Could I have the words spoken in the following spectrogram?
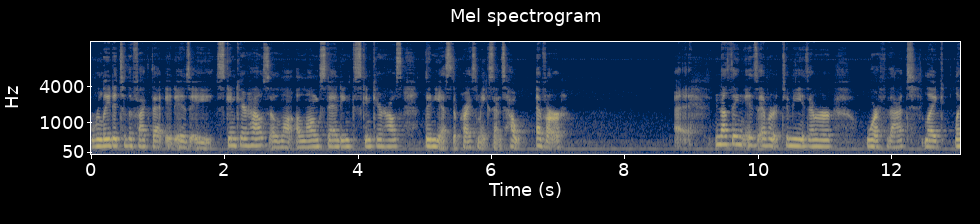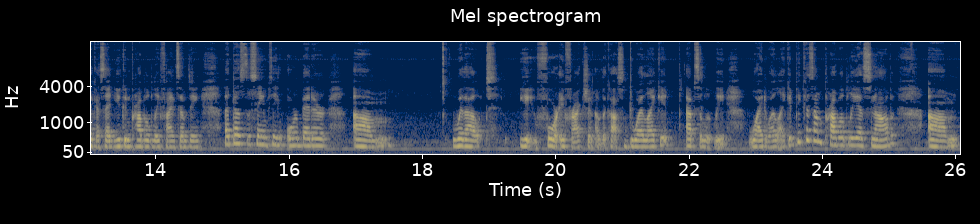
relate it to the fact that it is a skincare house, a, lo a long-standing skincare house, then yes, the price makes sense. However, uh, nothing is ever to me is ever worth that. Like like I said, you can probably find something that does the same thing or better um, without for a fraction of the cost. Do I like it? Absolutely. Why do I like it? Because I'm probably a snob. Um,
